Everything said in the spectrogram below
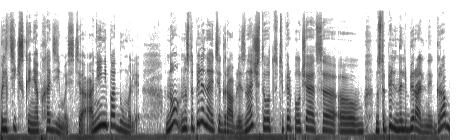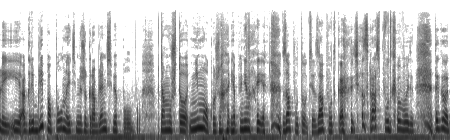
политическая необходимость. Они не подумали. Но наступили на эти грабли, значит, вот теперь, получается, э, наступили на либеральные грабли и огребли по полной этими же граблями себе по лбу. Потому что не мог уже, я поняла, я запутал тебя, запутка, сейчас распутка будет. Так вот,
